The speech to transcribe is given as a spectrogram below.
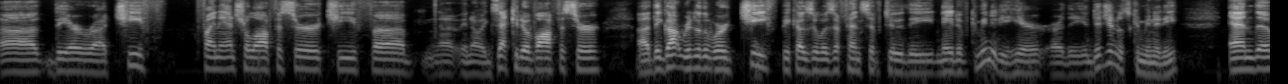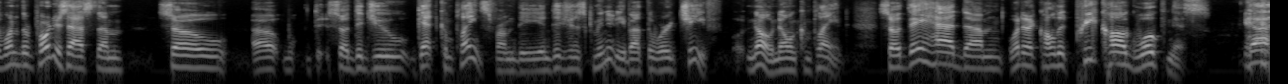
uh, their uh, chief financial officer, chief, uh, uh, you know, executive officer. Uh, they got rid of the word chief because it was offensive to the native community here or the indigenous community. And one of the reporters asked them, "So, uh, so did you get complaints from the indigenous community about the word chief?" No, no one complained. So they had um, what did I call it? Precog wokeness. Yeah.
